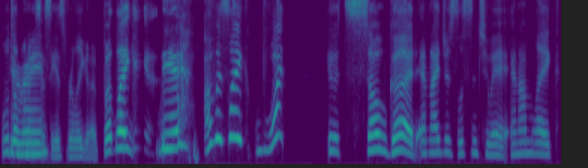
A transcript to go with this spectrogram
Well, You're Dublin right. Ecstasy is really good, but like Yeah. I was like, what? It's so good. And I just listened to it and I'm like,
